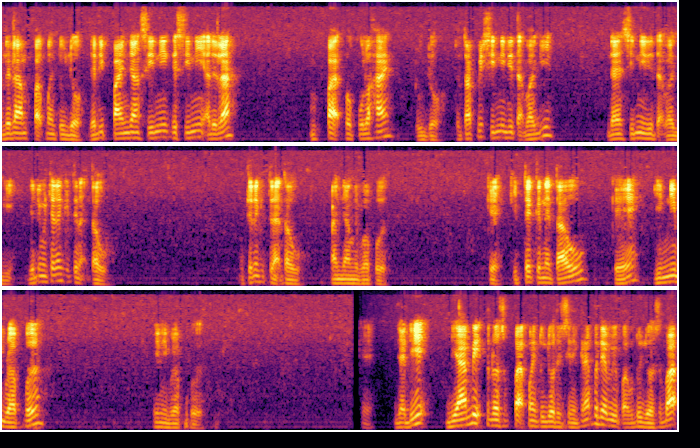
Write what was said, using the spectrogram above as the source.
adalah 4.7. Jadi panjang sini ke sini adalah 4.7. Tetapi sini dia tak bagi dan sini dia tak bagi. Jadi macam mana kita nak tahu? Macam mana kita nak tahu panjang dia berapa? Okey, kita kena tahu, okey, ini berapa? Ini berapa? Jadi dia ambil terus 4.7 di sini. Kenapa dia ambil 4.7? Sebab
